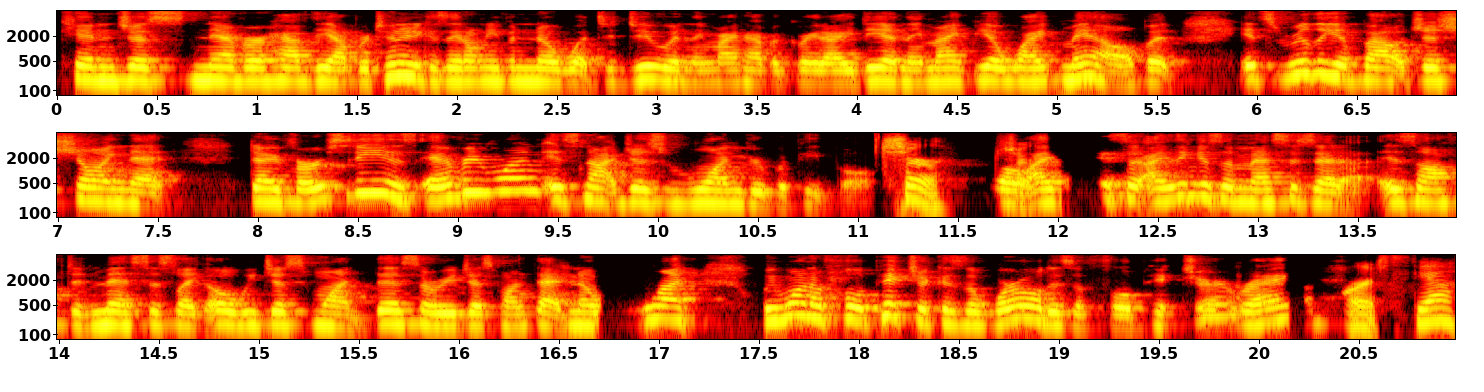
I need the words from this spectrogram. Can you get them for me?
can just never have the opportunity because they don't even know what to do and they might have a great idea and they might be a white male, but it's really about just showing that diversity is everyone, it's not just one group of people. Sure. So sure. I, think it's a, I think it's a message that is often missed. It's like, oh, we just want this or we just want that. No, we want we want a full picture because the world is a full picture, right? Of course, yeah.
